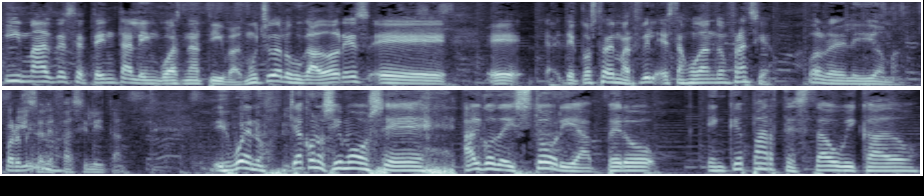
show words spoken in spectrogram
y más de 70 lenguas nativas. Muchos de los jugadores eh, eh, de Costa de Marfil están jugando en Francia. Por el idioma. Por el se idioma. le facilita. Y bueno, ya conocimos eh, algo de historia, pero ¿en qué parte está ubicado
